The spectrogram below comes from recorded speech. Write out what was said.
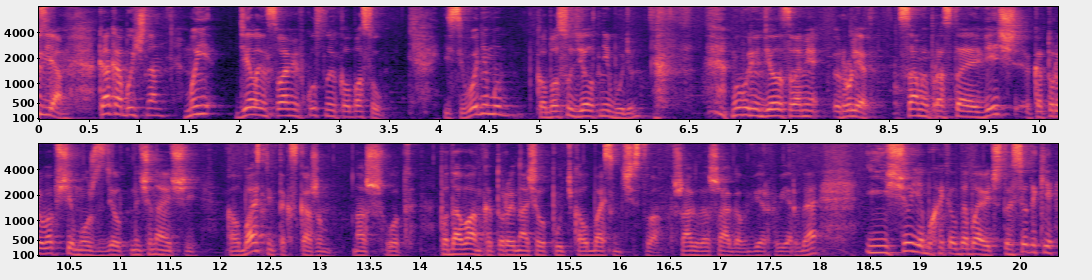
Друзья, как обычно, мы делаем с вами вкусную колбасу. И сегодня мы колбасу делать не будем. Мы будем делать с вами рулет. Самая простая вещь, которую вообще может сделать начинающий колбасник, так скажем, наш вот подаван, который начал путь колбасничества, шаг за шагом, вверх-вверх, да. И еще я бы хотел добавить, что все-таки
